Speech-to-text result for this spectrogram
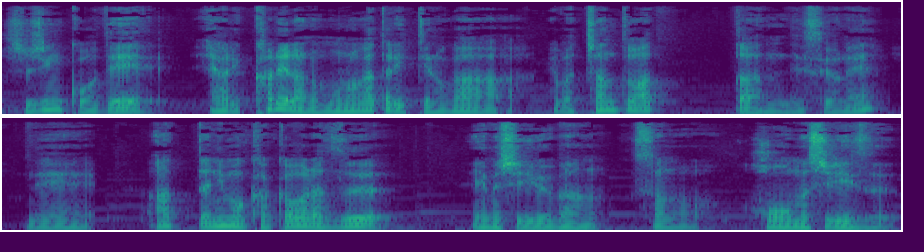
主人公で、やはり彼らの物語っていうのが、やっぱちゃんとあったんですよね。で、あったにもかかわらず、MCU 版、その、ホームシリーズ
